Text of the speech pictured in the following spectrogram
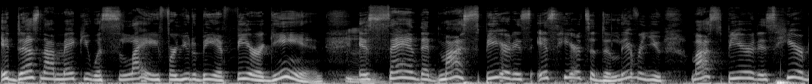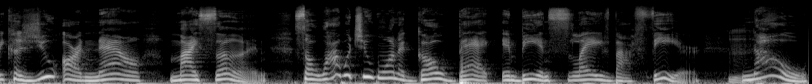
it does not make you a slave for you to be in fear again. Mm-hmm. It's saying that my spirit is is here to deliver you. My spirit is here because you are now my son. So why would you want to go back and be enslaved by fear? Mm. No,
